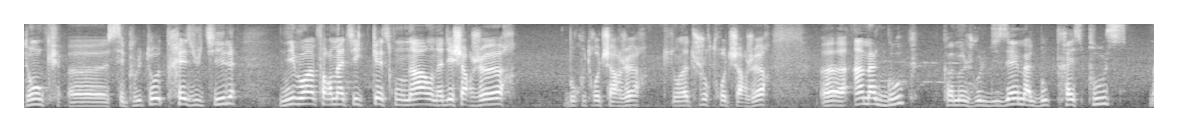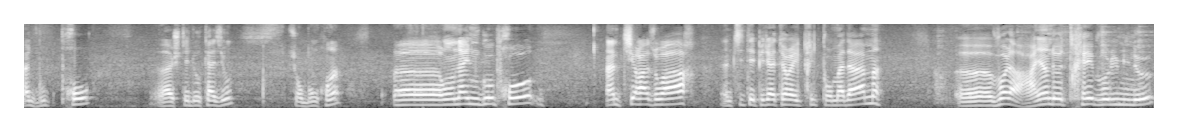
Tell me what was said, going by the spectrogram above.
Donc, euh, c'est plutôt très utile. Niveau informatique, qu'est-ce qu'on a? On a des chargeurs, beaucoup trop de chargeurs on a toujours trop de chargeurs. Euh, un MacBook, comme je vous le disais, MacBook 13 pouces, MacBook Pro, euh, acheté d'occasion sur Bon Coin. Euh, on a une GoPro, un petit rasoir, un petit épilateur électrique pour madame. voilà, rien de très volumineux.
